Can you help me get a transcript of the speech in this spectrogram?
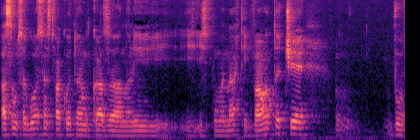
аз съм съгласен с това, което им каза, нали, и, и споменахте и двамата, че в,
